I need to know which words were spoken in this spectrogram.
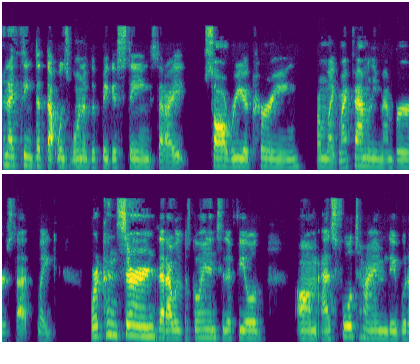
and I think that that was one of the biggest things that I saw reoccurring from like my family members that like were concerned that I was going into the field um, as full time. They would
